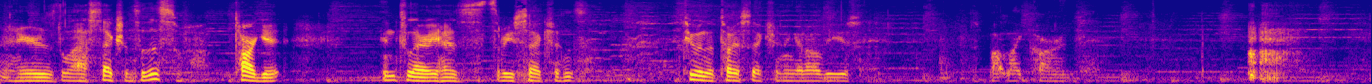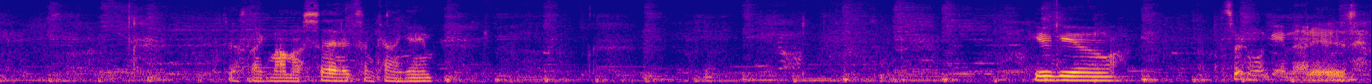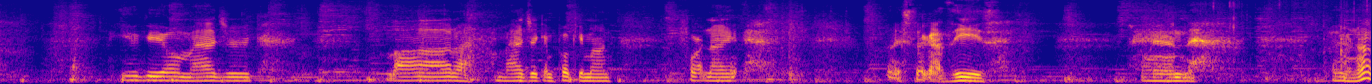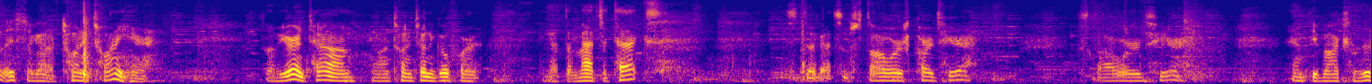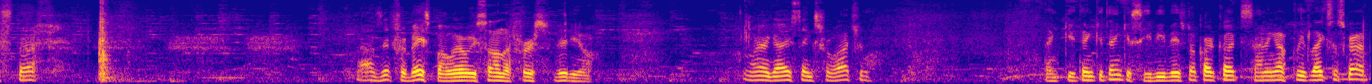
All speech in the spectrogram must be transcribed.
And here's the last section. So this Target in Tulare has three sections. Two in the toy section. You got all these spotlight cards. Just like Mama said, some kind of game. Yu-Gi-Oh! Certain what game that is. Yu-Gi-Oh! Magic. a Lot of Magic and Pokemon. Fortnite. They still got these. And I don't know, they still got a 2020 here. So if you're in town, you want 2020, go for it. You got the Match Attax. Still got some Star Wars cards here. Star Wars here. Empty box of this stuff. That was it for baseball, whatever we saw in the first video. Alright guys, thanks for watching. Thank you, thank you, thank you. C.V. Baseball Card Collector signing off. Please like, subscribe.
